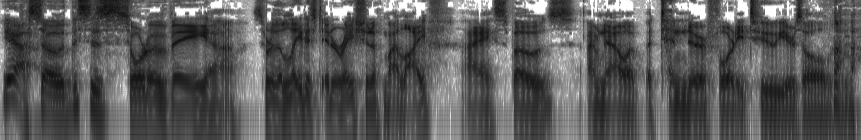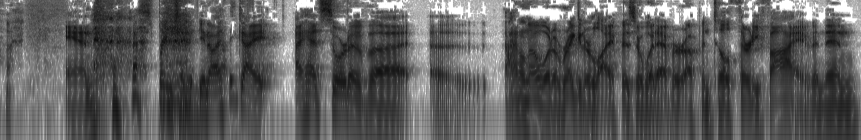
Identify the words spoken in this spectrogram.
Yeah, so this is sort of a uh, sort of the latest iteration of my life, I suppose. I'm now a, a tender 42 years old, and, and spring chicken. You know, I think I I had sort of a, a I don't know what a regular life is or whatever up until 35, and then and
